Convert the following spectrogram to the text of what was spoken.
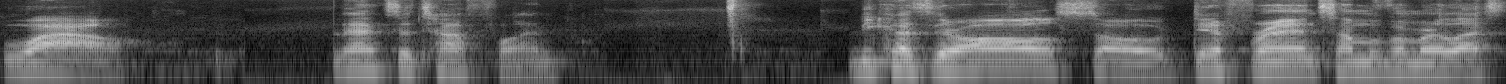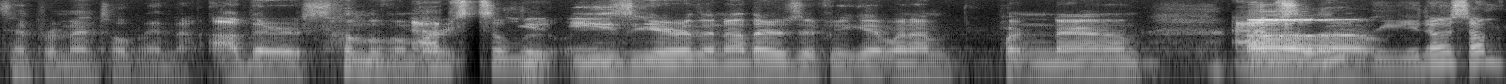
Wow. That's a tough one. Because they're all so different. Some of them are less temperamental than others. Some of them are e- easier than others, if you get what I'm putting down. Absolutely. you know, some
